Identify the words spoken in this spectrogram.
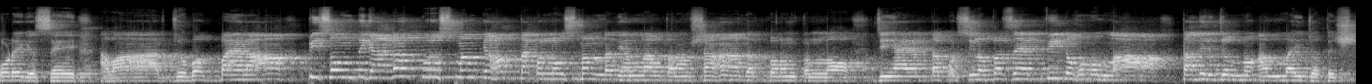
পড়ে গেছে। আমার যুবক ভাইরা পিছন থেকে আঘাত করে উসমানকে হত্যা করল। উসমান রাজি আল্লাহ তাআলা শাহাদাত বরণ করল। যে আয়াতটা পড়ছিল পাশে একফিকহুমুল্লাহ তাদের জন্য আল্লাহ যথেষ্ট।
